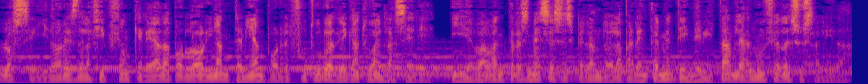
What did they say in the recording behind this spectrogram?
Los seguidores de la ficción creada por Lorinan temían por el futuro de Gatua en la serie, y llevaban tres meses esperando el aparentemente inevitable anuncio de su salida.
